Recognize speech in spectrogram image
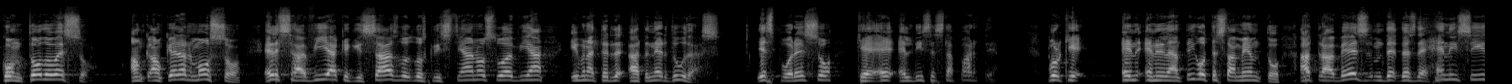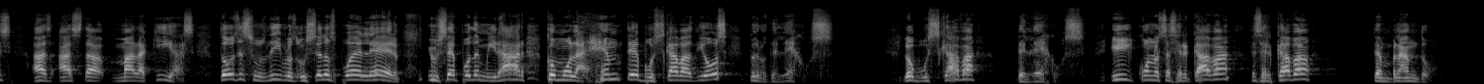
con todo eso, aunque, aunque era hermoso, Él sabía que quizás los, cristianos todavía iban a, tener dudas. Y es por eso que él dice esta parte. Porque en, el Antiguo Testamento, a través de, desde Génesis hasta Malaquías, todos esos libros usted los puede leer y usted puede mirar cómo la gente buscaba a Dios, pero de lejos. Lo buscaba de lejos. Y cuando se acercaba, se acercaba temblando,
